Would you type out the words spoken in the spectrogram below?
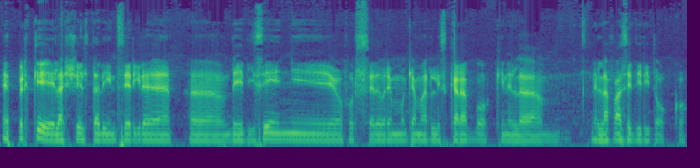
E perché la scelta di inserire eh, dei disegni, o forse dovremmo chiamarli scarabocchi, nella, nella fase di ritocco?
